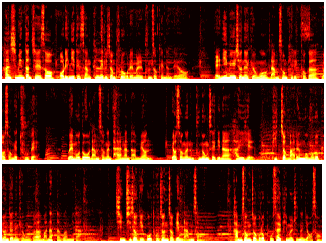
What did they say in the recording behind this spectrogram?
한 시민단체에서 어린이 대상 텔레비전 프로그램을 분석했는데요. 애니메이션의 경우 남성 캐릭터가 여성의 두배 외모도 남성은 다양한 반면 여성은 분홍색이나 하이힐, 비쩍 마른 몸으로 표현되는 경우가 많았다고 합니다. 진취적이고 도전적인 남성, 감성적으로 보살핌을 주는 여성,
